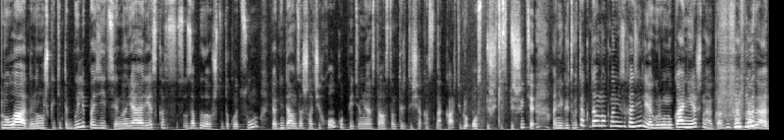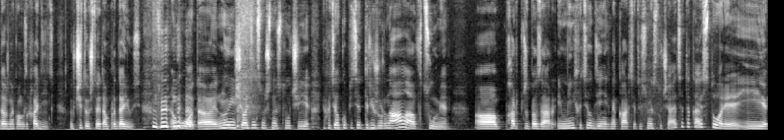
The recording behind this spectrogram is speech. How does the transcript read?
ну ладно, ну может какие-то были позиции, но я резко забыла, что такое ЦУМ. Я вот недавно зашла чехол купить, у меня осталось там 3000, оказывается, на карте. говорю, о, спешите, спешите. Они говорят, вы так давно к нам не заходили? Я говорю, ну конечно, как, как, когда я должна к вам заходить, учитывая, что я там продаюсь. Вот. А, ну и еще один смешной случай. Я хотела купить себе три журнала в ЦУМе. Харперс Базар, и мне не хватило денег на карте. То есть у меня случается такая история, и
